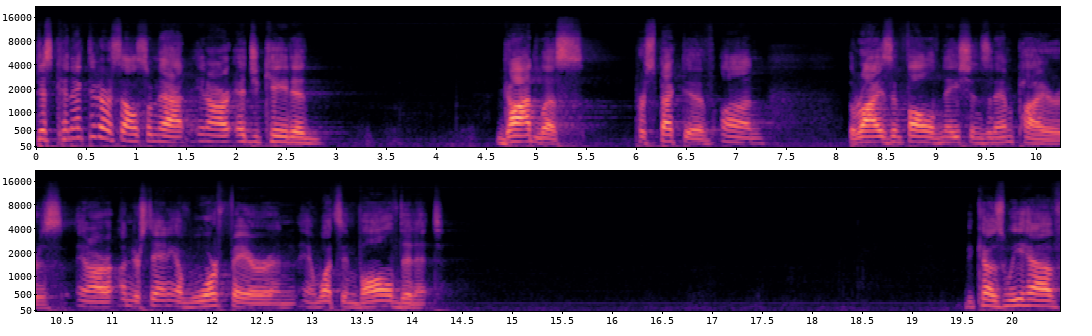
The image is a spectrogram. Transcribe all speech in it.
disconnected ourselves from that in our educated, godless perspective on the rise and fall of nations and empires, and our understanding of warfare and, and what's involved in it. Because we have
